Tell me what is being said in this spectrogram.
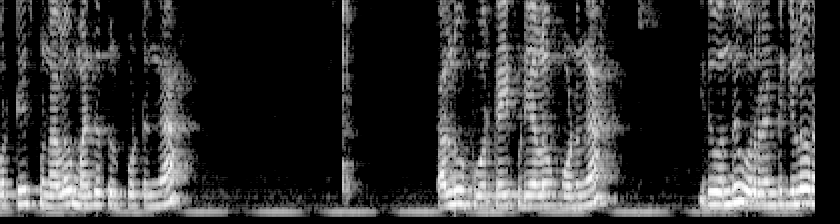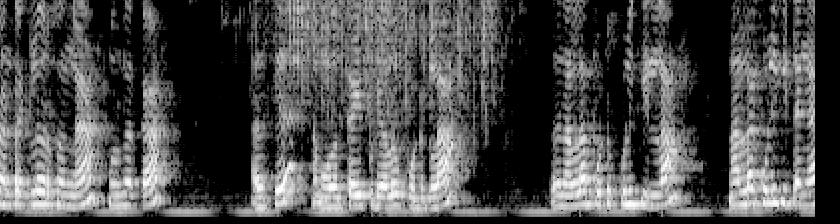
ஒரு டீஸ்பூன் அளவு மஞ்சத்தூள் போட்டுங்க. கல் உப்பு ஒரு கைப்பிடி அளவு போடுங்க. இது வந்து ஒரு ரெண்டு கிலோ ரெண்டரை கிலோ இருக்குங்க முருங்கைக்காய். அதுக்கு நம்ம ஒரு கைப்பிடி அளவு போட்டுக்கலாம். அது நல்லா போட்டு குலுக்கிடலாம். நல்லா குலுக்கிட்டேங்க.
